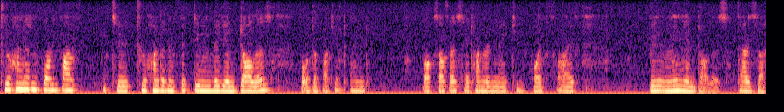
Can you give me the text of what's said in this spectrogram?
245 to 250 million dollars for the budget and box office 880.5 million dollars. That is a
